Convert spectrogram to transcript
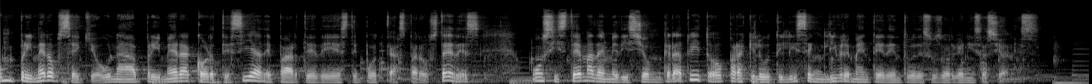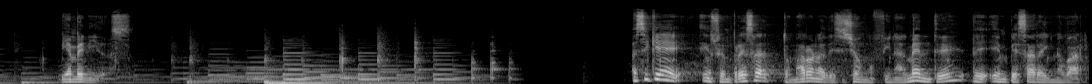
un primer obsequio, una primera cortesía de parte de este podcast para ustedes, un sistema de medición gratuito para que lo utilicen libremente dentro de sus organizaciones. Bienvenidos. Así que en su empresa tomaron la decisión finalmente de empezar a innovar.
